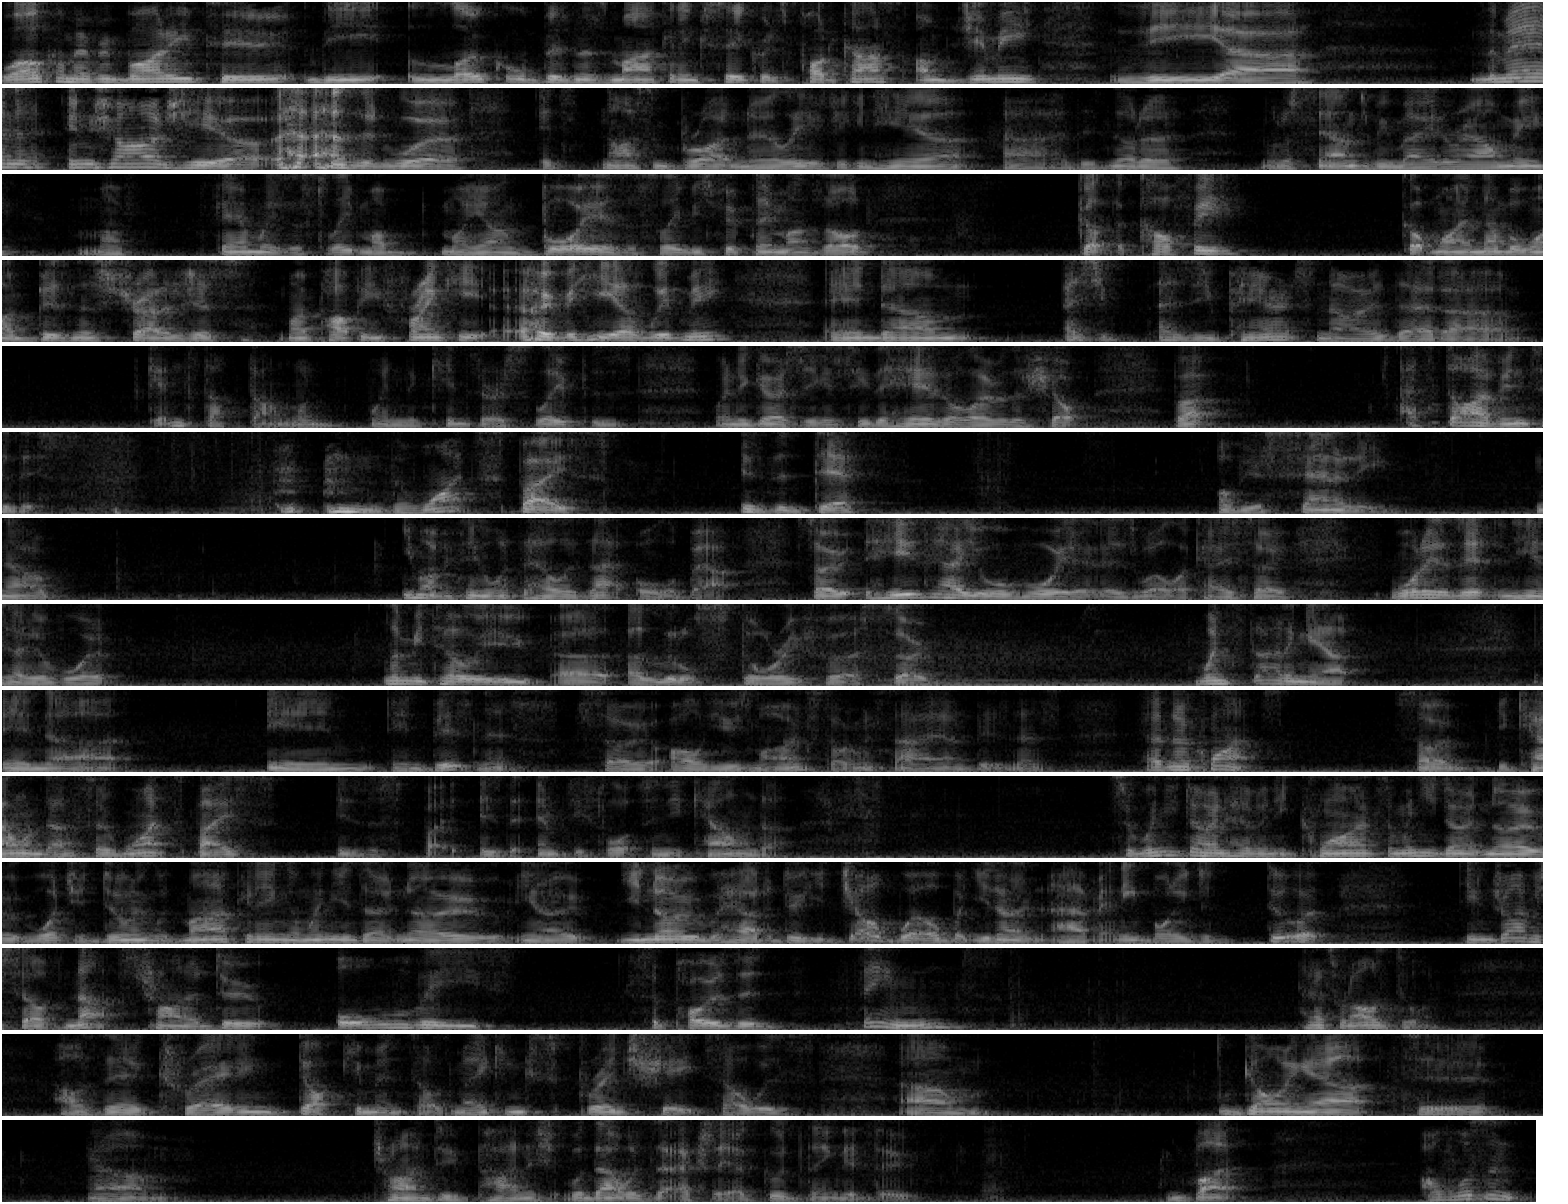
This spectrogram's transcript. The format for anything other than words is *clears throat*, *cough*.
Welcome, everybody, to the Local Business Marketing Secrets podcast. I'm Jimmy, the uh, the man in charge here, *laughs* as it were. It's nice and bright and early. If you can hear, uh, there's not a not a sound to be made around me. My family's asleep. My my young boy is asleep. He's 15 months old. Got the coffee. Got my number one business strategist, my puppy Frankie, *laughs* over here with me, and um, as you as you parents know that uh, getting stuff done when when the kids are asleep is when you go so you can see the hairs all over the shop. But let's dive into this. *clears throat* the white space is the death of your sanity. Now, you might be thinking, what the hell is that all about? So here's how you avoid it as well. Okay, so what is it, and here's how you avoid it let me tell you a, a little story first. So, when starting out in uh, in in business, so I'll use my own story. When starting out in business, had no clients. So your calendar, so white space is the is the empty slots in your calendar. So when you don't have any clients and when you don't know what you're doing with marketing and when you don't know, you know, you know how to do your job well, but you don't have anybody to do it, you can drive yourself nuts trying to do all these supposed things. That's what I was doing. I was there creating documents. I was making spreadsheets. I was um, going out to um, try and do partnership. Well, that was actually a good thing to do. But I wasn't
